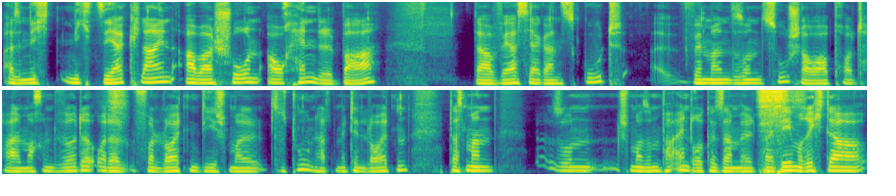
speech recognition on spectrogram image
also nicht, nicht sehr klein, aber schon auch händelbar. Da wäre es ja ganz gut, wenn man so ein Zuschauerportal machen würde oder von Leuten, die schon mal zu tun hat mit den Leuten, dass man so ein, schon mal so ein paar Eindrücke sammelt. Bei dem Richter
